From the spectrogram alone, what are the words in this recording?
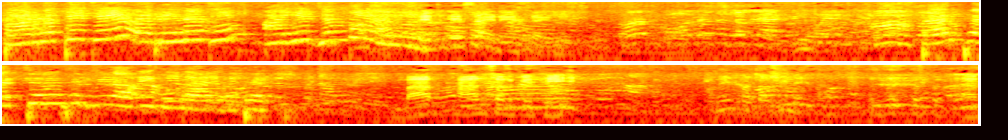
पार्वती जी और रीना जी आइए जल्दी आइए। हाँ पैर फ्रैक्चर है फिर भी आगे घुमा बात खान सर की थी। तो है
